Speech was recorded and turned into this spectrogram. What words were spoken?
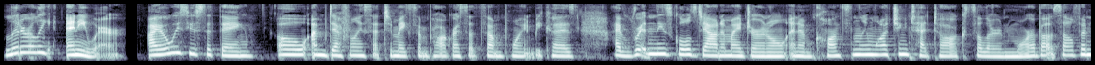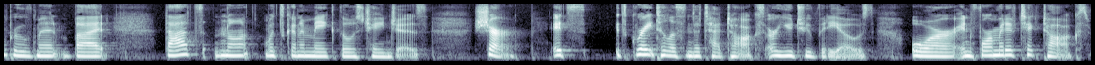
literally anywhere. I always used to think, oh, I'm definitely set to make some progress at some point because I've written these goals down in my journal and I'm constantly watching TED Talks to learn more about self improvement, but that's not what's to make those changes. Sure, it's it's great to listen to TED Talks or YouTube videos or informative TikToks,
